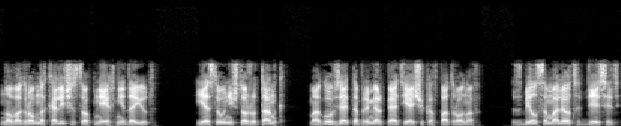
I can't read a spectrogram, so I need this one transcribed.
Но в огромных количествах мне их не дают. Если уничтожу танк, могу взять, например, пять ящиков патронов. Сбил самолет — десять.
